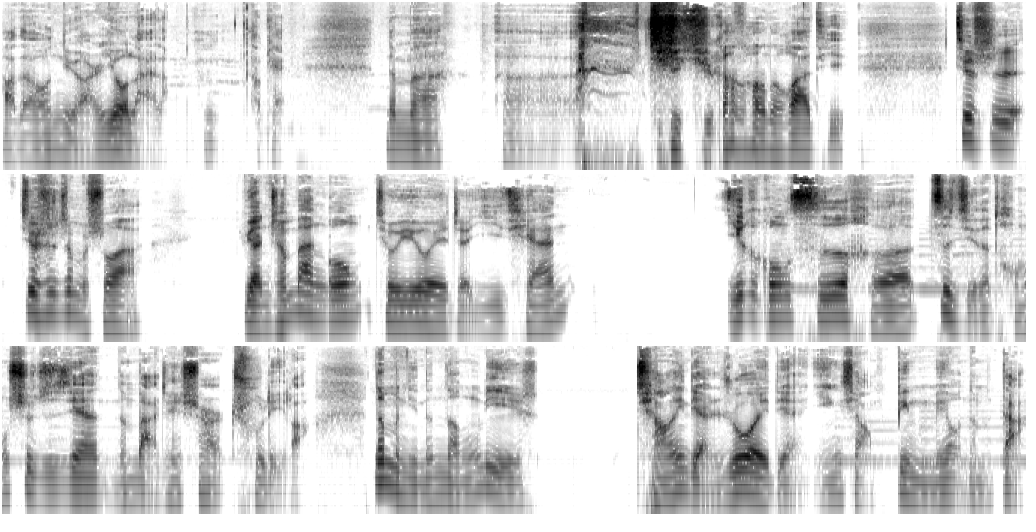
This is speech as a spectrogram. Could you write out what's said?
好的，我女儿又来了。嗯，OK，那么呃，继续刚刚的话题，就是就是这么说啊。远程办公就意味着以前一个公司和自己的同事之间能把这事儿处理了，那么你的能力强一点、弱一点，影响并没有那么大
